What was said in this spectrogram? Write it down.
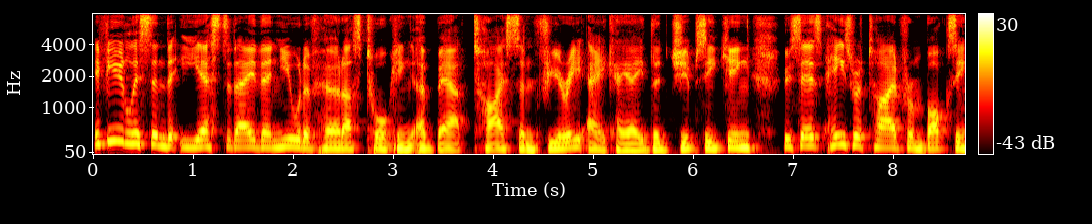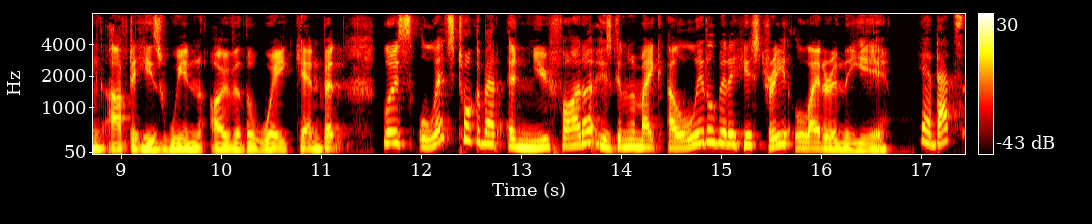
If you listened yesterday, then you would have heard us talking about Tyson Fury, aka the Gypsy King, who says he's retired from boxing after his win over the weekend. But, Luce, let's talk about a new fighter who's going to make a little bit of history later in the year. Yeah, that's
